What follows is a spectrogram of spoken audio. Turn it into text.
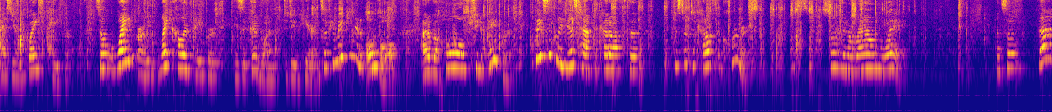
as your white paper. So white or light colored paper is a good one to do here. And so if you're making an oval out of a whole sheet of paper, basically just have to cut off the, just have to cut off the corners, just sort of in a round way. And so that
